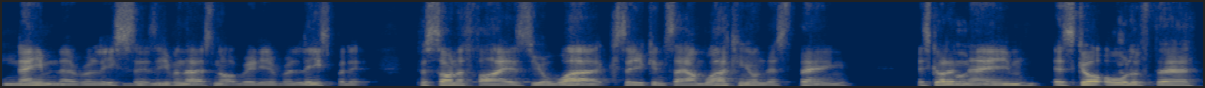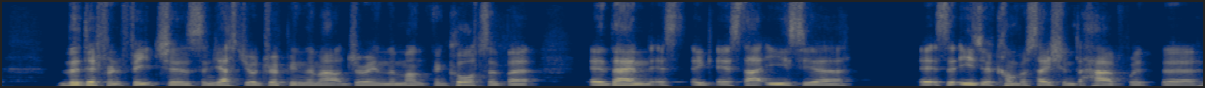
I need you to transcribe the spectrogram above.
name their releases mm-hmm. even though it's not really a release but it personifies your work. So you can say i'm working on this thing. It's got a name. It's got all of the the different features and yes you're dripping them out during the month and quarter but it then it's it, it's that easier it's an easier conversation to have with the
